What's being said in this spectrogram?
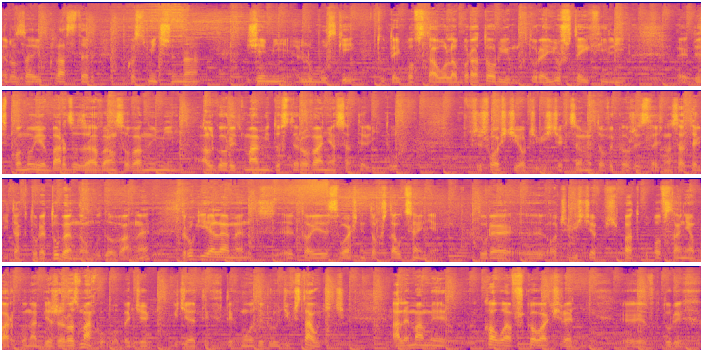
rodzaju klaster kosmiczny na ziemi lubuskiej. Tutaj powstało laboratorium, które już w tej chwili e, dysponuje bardzo zaawansowanymi algorytmami do sterowania satelitów. Przyszłości oczywiście chcemy to wykorzystać na satelitach, które tu będą budowane. Drugi element e, to jest właśnie to kształcenie, które e, oczywiście w przypadku powstania parku nabierze rozmachu, bo będzie gdzie tych, tych młodych ludzi kształcić. Ale mamy koła w szkołach średnich, e, w których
